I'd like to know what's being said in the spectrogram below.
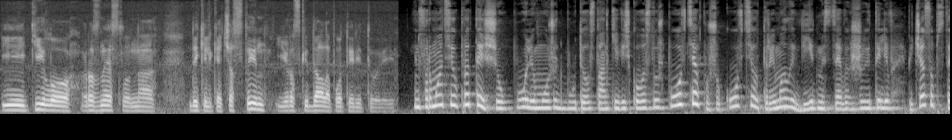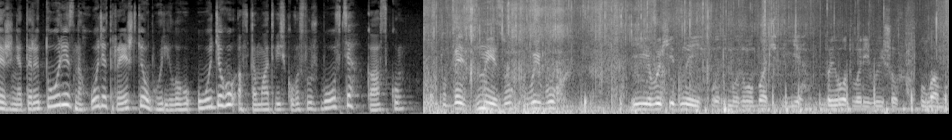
і тіло рознесло на декілька частин і розкидало по території. Інформацію про те, що у полі можуть бути останки військовослужбовця, пошуковці отримали від місцевих жителів. Під час обстеження території знаходять рештки обгорілого одягу, автомат військовослужбовця, каску. Тут десь знизу вибух і вихідний, ось можемо бачити, є при отворі вийшов уламок.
